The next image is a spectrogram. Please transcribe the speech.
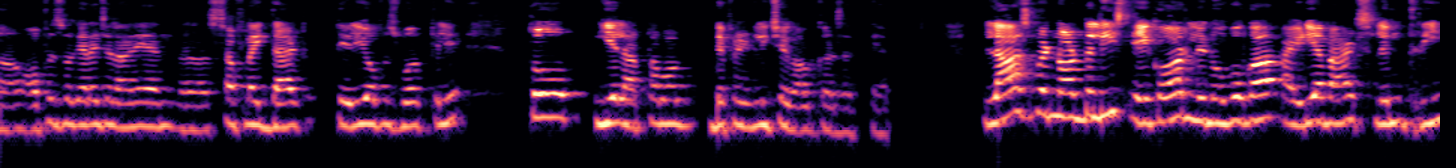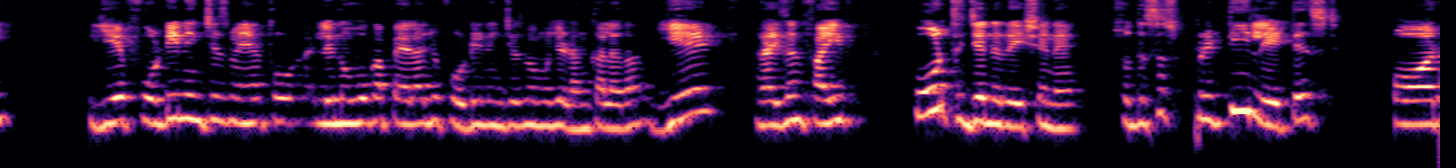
office वगैरह चलाने हैं stuff like that daily office work के लिए तो ये लैपटॉप आप डेफिनेटली चेकआउट कर सकते हैं। Last but not the least एक और लिनोवो का आइडिया बैट स्लिम थ्री ये 14 इंचेस में है तो लिनोवो का पहला जो 14 इंचेस में मुझे ढंग का लगा, ये राइजन फाइव फोर्थ जनरेशन है। So this is pretty latest और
